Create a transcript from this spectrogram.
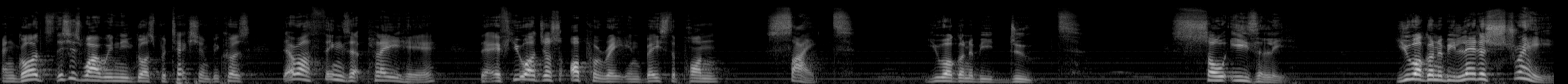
And God's, this is why we need God's protection because there are things at play here that if you are just operating based upon sight, you are going to be duped so easily. You are going to be led astray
